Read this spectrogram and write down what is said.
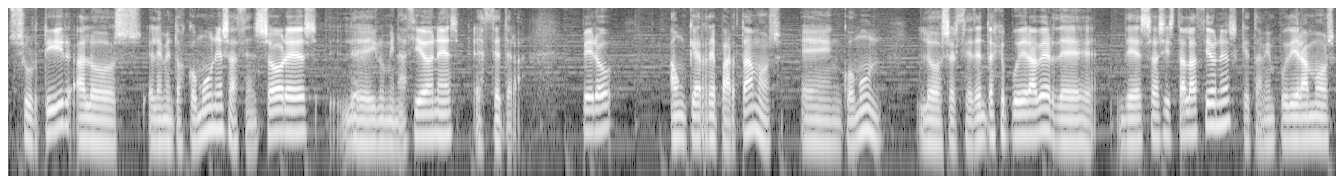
surtir a los elementos comunes, ascensores, iluminaciones, etc. Pero aunque repartamos en común los excedentes que pudiera haber de, de, esas instalaciones, que también pudiéramos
